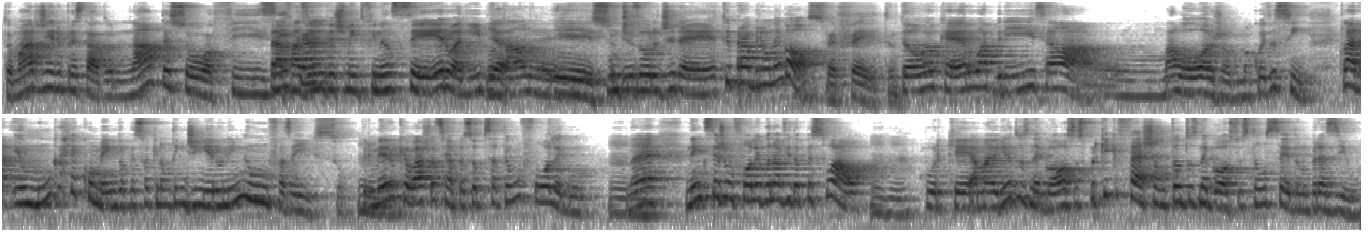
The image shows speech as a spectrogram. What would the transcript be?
tomar dinheiro emprestado na pessoa física. Para fazer um investimento financeiro ali, botar no, Isso. num tesouro direto e para abrir um negócio. Perfeito. Então eu quero abrir, sei lá, uma loja, alguma coisa assim. Claro, eu nunca recomendo a pessoa que não tem dinheiro nenhum fazer isso. Primeiro uhum. que eu acho assim, a pessoa precisa ter um fôlego, uhum. né? Nem que seja um fôlego na vida pessoal. Uhum. Porque a maioria dos negócios, por que, que fecham tantos negócios tão cedo no Brasil?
